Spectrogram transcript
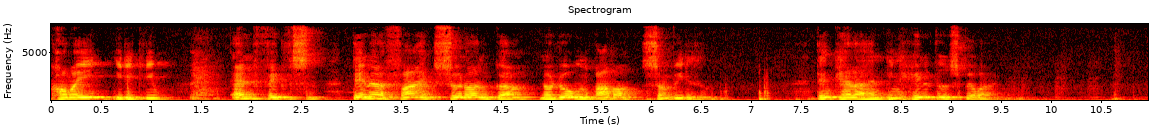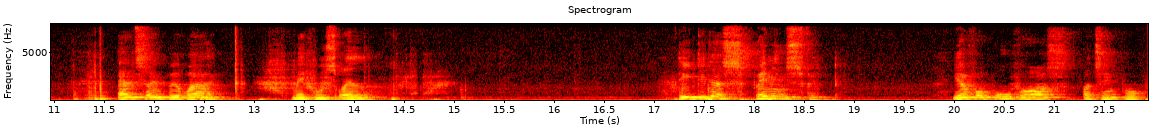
kommer ind i dit liv, anfægtelsen, den erfaring synderen gør, når loven rammer samvittigheden, den kalder han en helvedesberøring. Altså en berøring med Guds vrede. Det er det der spændingsfelt. Jeg får brug for os at tænke på,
